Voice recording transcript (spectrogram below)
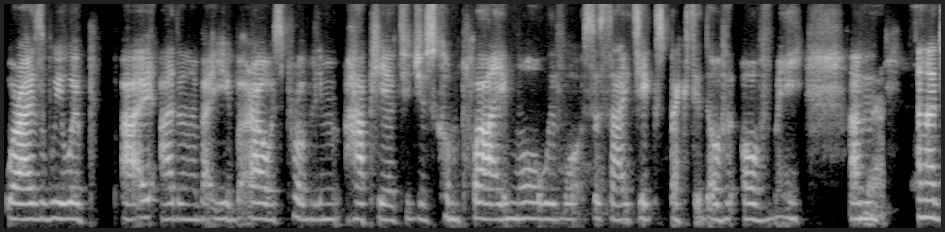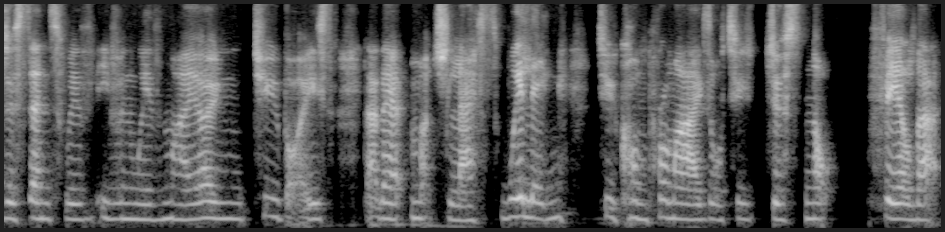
Whereas we were, I, I don't know about you, but I was probably happier to just comply more with what society expected of, of me. Um, yeah. And I just sense with even with my own two boys that they're much less willing to compromise or to just not feel that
